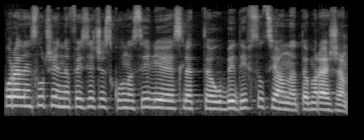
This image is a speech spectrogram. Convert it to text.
Пореден случай на физическо насилие след обиди в социалната мрежа.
